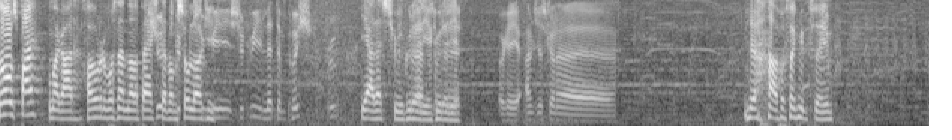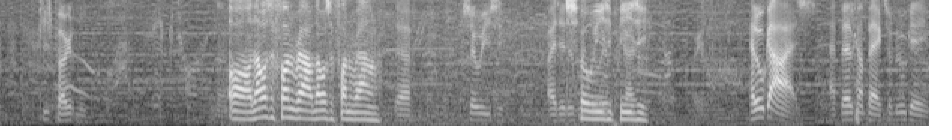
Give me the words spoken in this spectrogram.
No, spy! Oh my god, how it was that not a backstab? I'm so should lucky. we, should we let them push through? Yeah, that's true. Good idea, good idea. Okay, I'm just gonna... Yeah, I was thinking the same. Please pocket me. Oh, that was a fun round. That was a fun round. Yeah. So easy. I did it. So easy the guys. peasy. Hello guys, and welcome back to new game.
